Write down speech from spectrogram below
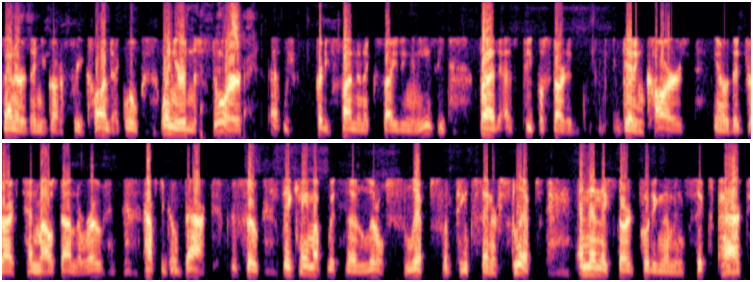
center, then you got a free Klondike. Well, when you're in the store, right. that was pretty fun and exciting and easy. But as people started getting cars, you know, that drive 10 miles down the road and have to go back. So they came up with the little slips, the pink center slips, and then they started putting them in six packs,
